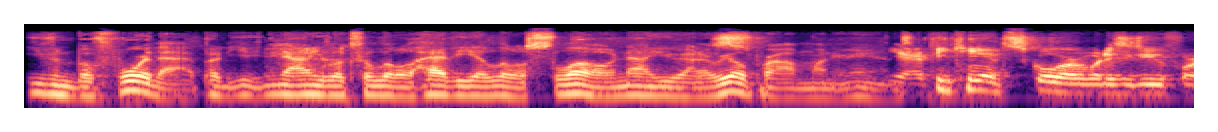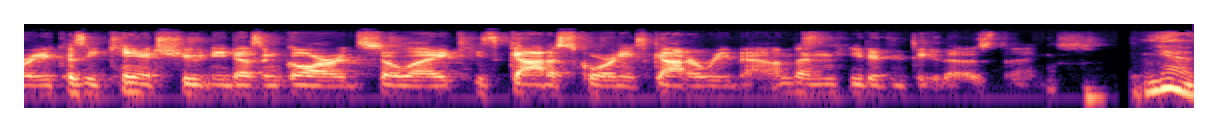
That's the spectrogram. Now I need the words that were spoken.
even before that, but you, now he looks a little heavy, a little slow. Now you got a real problem on your hands. Yeah, if he can't score, what does he do for you? Because he can't shoot and he doesn't guard. So like he's got to score and he's got to rebound, and he didn't do those things. Yeah,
